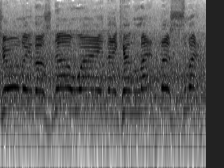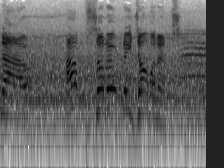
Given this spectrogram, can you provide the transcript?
surely there's no way they can let this slip now. Absolutely dominant.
